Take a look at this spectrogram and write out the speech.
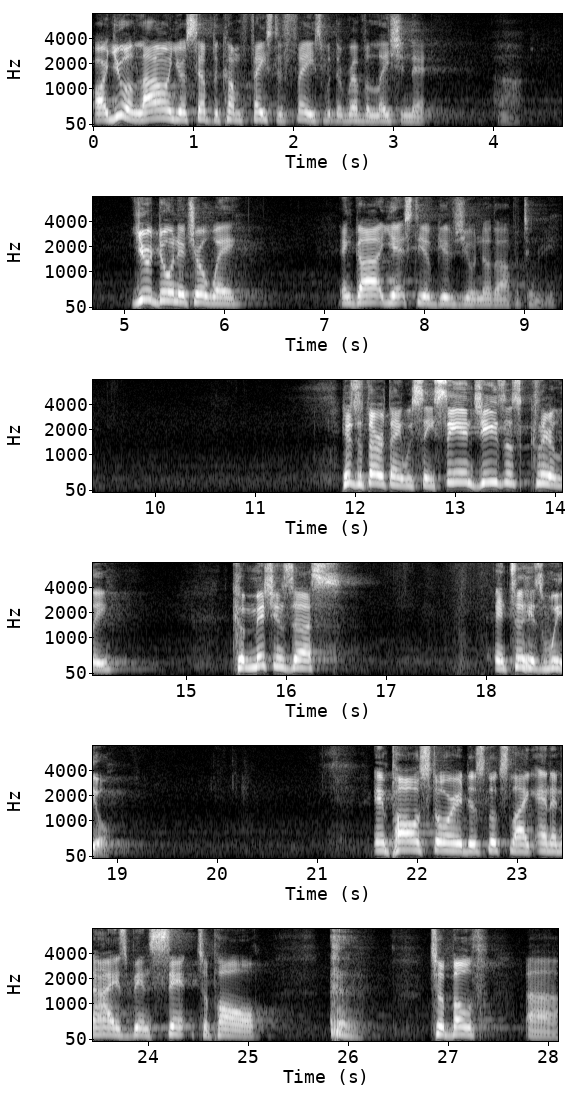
Are you allowing yourself to come face to face with the revelation that uh, you're doing it your way and God yet still gives you another opportunity? Here's the third thing we see seeing Jesus clearly commissions us into his will. In Paul's story, this looks like Ananias has been sent to Paul to both uh,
